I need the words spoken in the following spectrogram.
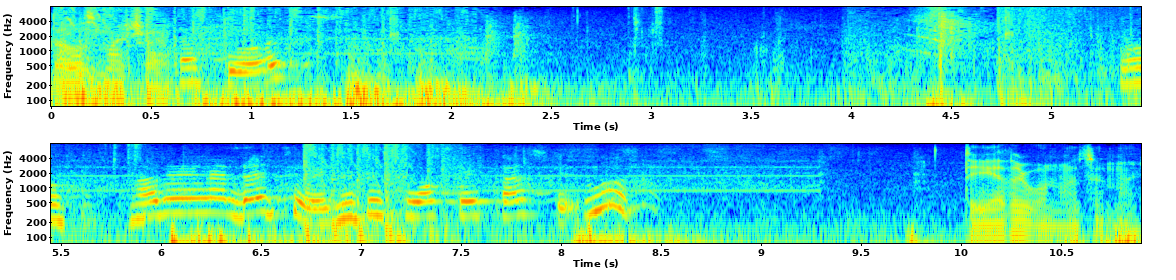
That was my trap. That's yours? No, how did I not dead to it? He just walked right past it. Look! The other one wasn't mine.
